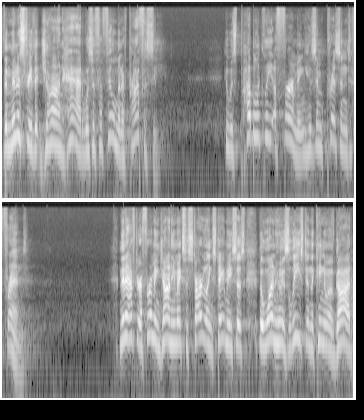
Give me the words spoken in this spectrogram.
the ministry that John had was a fulfillment of prophecy who was publicly affirming his imprisoned friend. Then, after affirming John, he makes a startling statement. He says, The one who is least in the kingdom of God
